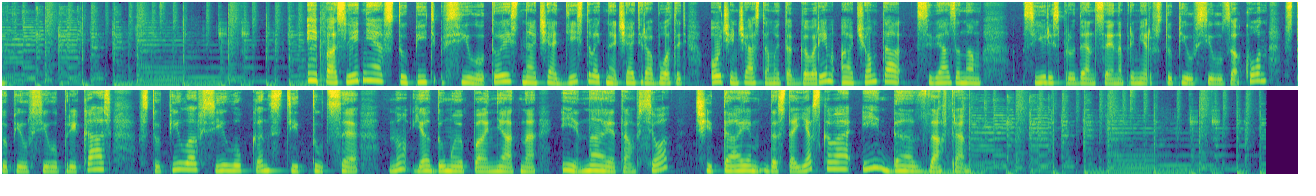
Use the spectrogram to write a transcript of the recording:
И последнее – вступить в силу, то есть начать действовать, начать работать. Очень часто мы так говорим о чем-то связанном с юриспруденцией. Например, вступил в силу закон, вступил в силу приказ, вступила в силу Конституция. Ну, я думаю, понятно. И на этом все. Читаем Достоевского и до завтра.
